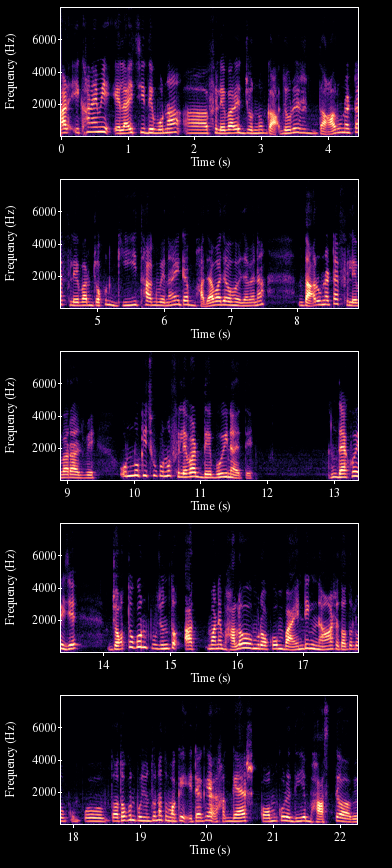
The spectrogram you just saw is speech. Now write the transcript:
আর এখানে আমি এলাইচি দেবো না ফ্লেভারের জন্য। গাজরের দারুণ একটা ফ্লেভার যখন ঘি থাকবে না, এটা ভাজা ভাজা হয়ে যাবে না, দারুণ একটা ফ্লেভার আসবে। অন্য কিছু কোনো ফ্লেভার দেবই না এতে। দেখো এই যে যতক্ষণ পর্যন্ত মানে ভালো রকম বাইন্ডিং না আসে তত ততক্ষণ পর্যন্ত না তোমাকে এটাকে গ্যাস কম করে দিয়ে ভাজতে হবে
